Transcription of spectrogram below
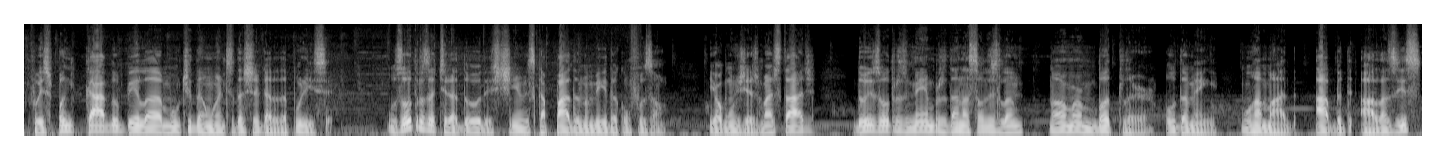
foi espancado pela multidão antes da chegada da polícia. Os outros atiradores tinham escapado no meio da confusão, e alguns dias mais tarde, dois outros membros da nação do Islã, Norman Butler, ou também Muhammad Abd al-Aziz,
